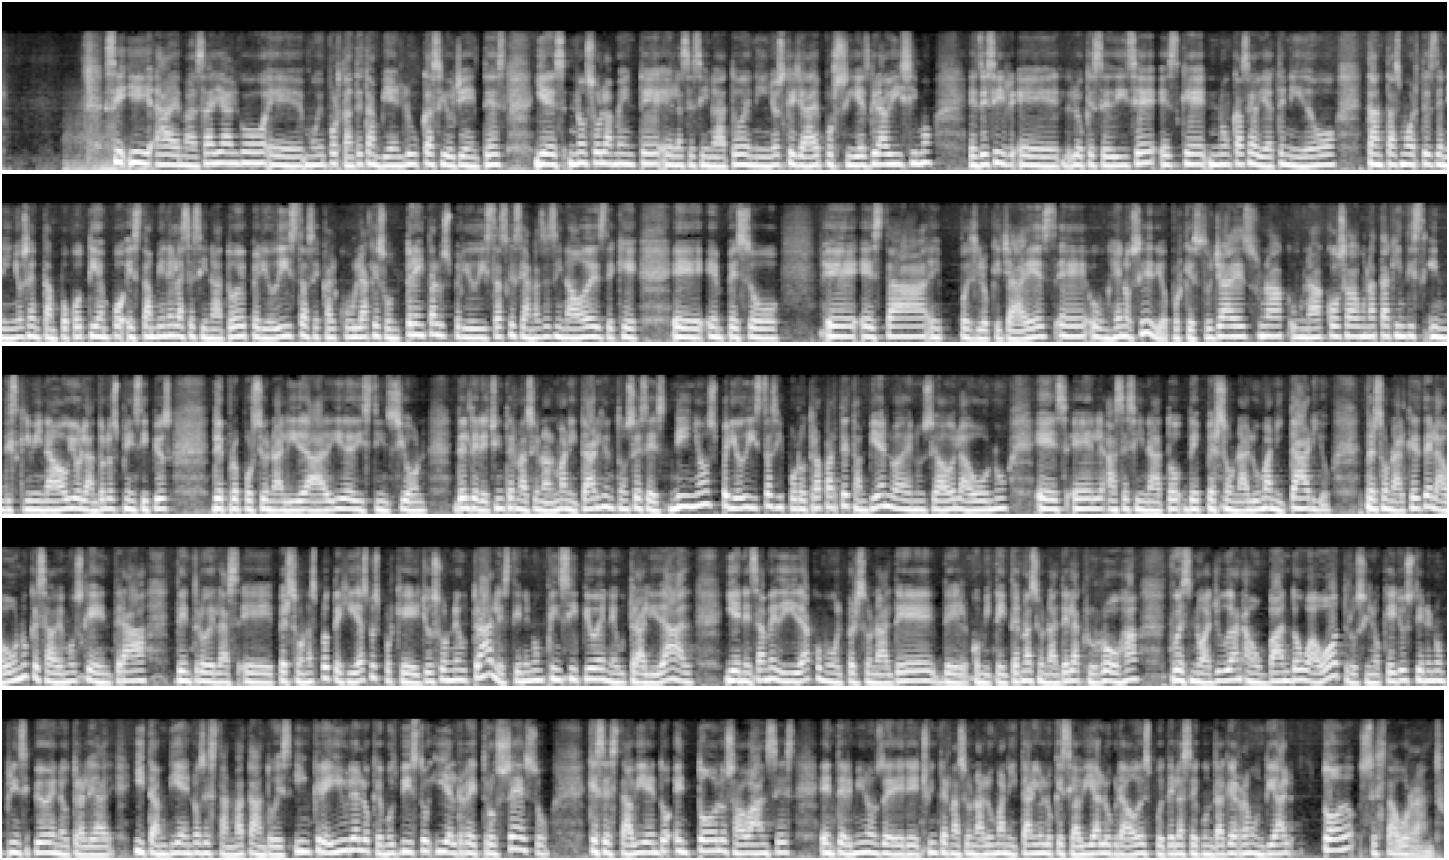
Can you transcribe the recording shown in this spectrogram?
Sí, y además hay algo eh, muy importante también, Lucas y oyentes, y es no solamente el asesinato de niños, que ya de por sí es gravísimo, es decir, eh, lo que se dice es que nunca se había tenido tantas muertes de niños en tan poco tiempo, es también el asesinato de periodistas, se calcula que son 30 los periodistas que se han asesinado desde que eh, empezó esta, pues lo que ya es un genocidio, porque esto ya es una, una cosa, un ataque indiscriminado violando los principios de proporcionalidad y de distinción del derecho internacional humanitario. Entonces es niños, periodistas y por otra parte también lo ha denunciado la ONU, es el asesinato de personal humanitario, personal que es de la ONU, que sabemos que entra dentro de las eh, personas protegidas, pues porque ellos son neutrales, tienen un principio de neutralidad y en esa medida, como el personal del Comité Internacional de la Cruz Roja, pues no ayudan a un bando o a otro, sino que ellos tienen un principio de neutralidad y también los están matando. Es increíble lo que hemos visto y el retroceso que se está viendo en todos los avances en términos de derecho internacional humanitario, en lo que se había logrado después de la Segunda Guerra Mundial, todo se está borrando.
